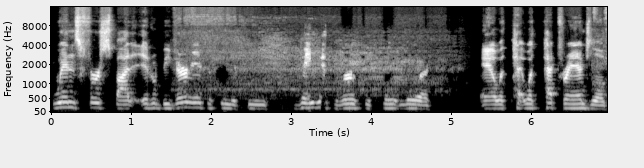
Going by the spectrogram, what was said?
wins first spot, it'll be very interesting to see Vegas versus St. Louis, and with Pet, with Pietrangelo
